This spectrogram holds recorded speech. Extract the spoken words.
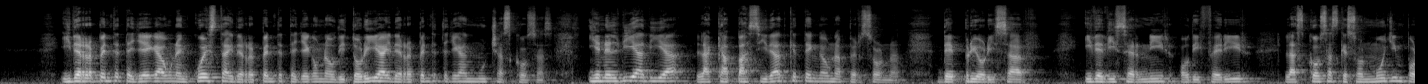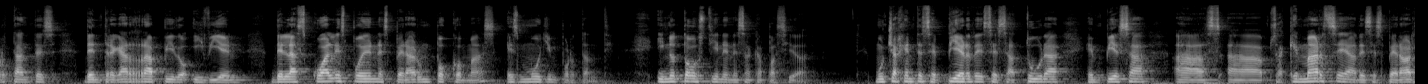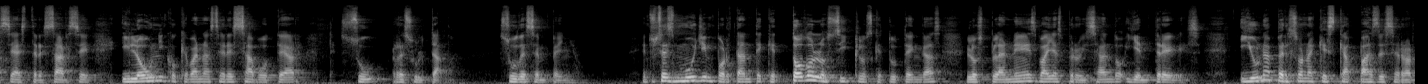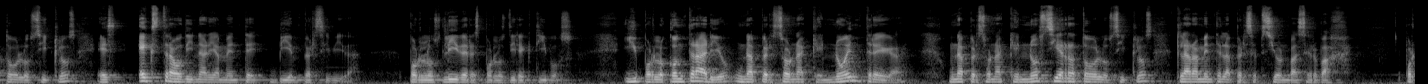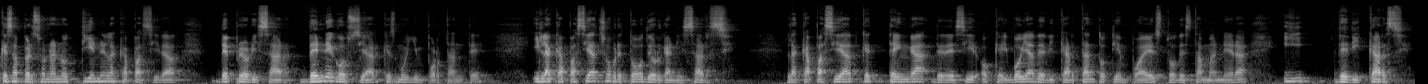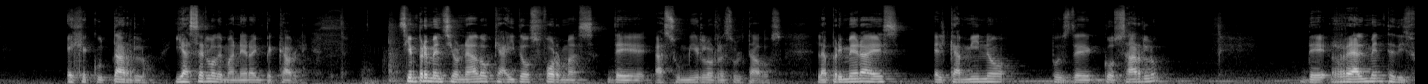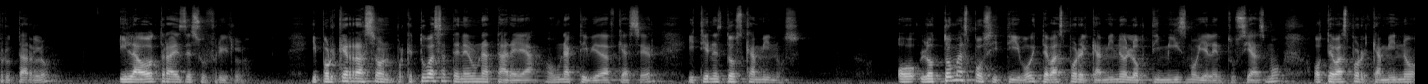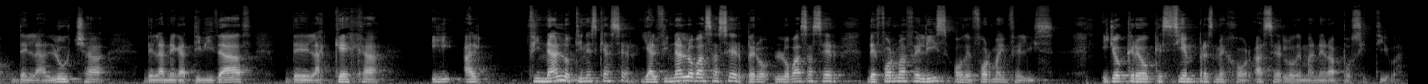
y de repente te llega una encuesta y de repente te llega una auditoría y de repente te llegan muchas cosas. Y en el día a día, la capacidad que tenga una persona de priorizar y de discernir o diferir las cosas que son muy importantes de entregar rápido y bien, de las cuales pueden esperar un poco más, es muy importante. Y no todos tienen esa capacidad. Mucha gente se pierde, se satura, empieza a, quemarse, a desesperarse, a estresarse y lo único que van a hacer es sabotear su resultado, su desempeño. Entonces es muy importante que todos los ciclos que tú tengas los planees, vayas priorizando y entregues. Y una persona que es capaz de cerrar todos los ciclos es extraordinariamente bien percibida por los líderes, por los directivos. Y por lo contrario, una persona que no entrega, una persona que no cierra todos los ciclos, claramente la percepción va a ser baja. Porque esa persona no tiene la capacidad de priorizar, de negociar, que es muy importante, y la capacidad sobre todo de organizarse. La capacidad que tenga de decir, ok, voy a dedicar tanto tiempo a esto de esta manera y dedicarse, ejecutarlo y hacerlo de manera impecable. Siempre he mencionado que hay dos formas de asumir los resultados. La primera es el camino pues de gozarlo, de realmente disfrutarlo, y la otra es de sufrirlo. ¿Y por qué razón? Porque tú vas a tener una tarea o una actividad que hacer y tienes dos caminos. O lo tomas positivo y te vas por el camino del optimismo y el entusiasmo, o te vas por el camino de la lucha, de la negatividad, de la queja, y al final lo tienes que hacer y al final lo vas a hacer, pero lo vas a hacer de forma feliz o de forma infeliz. Y yo creo que siempre es mejor hacerlo de manera positiva.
